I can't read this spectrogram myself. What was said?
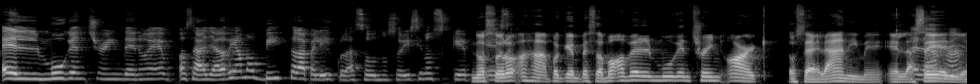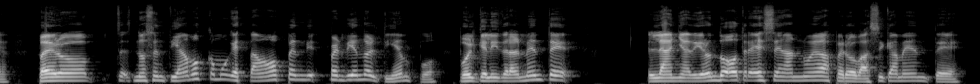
el Mugen Train de nuevo. O sea, ya lo habíamos visto la película, so nosotros hicimos skip. Nosotros, eso. ajá, porque empezamos a ver el Mugen Train Arc, o sea, el anime, en la El serie, pero nos sentíamos como que estábamos perdiendo el tiempo, porque literalmente le añadieron dos o tres escenas nuevas, pero básicamente,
